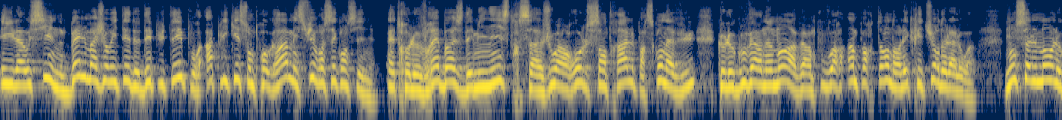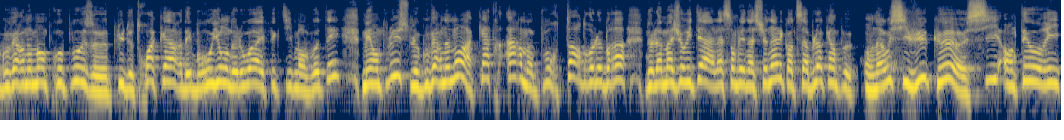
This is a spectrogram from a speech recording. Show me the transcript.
et il a aussi une belle majorité de députés pour appliquer son programme et suivre ses consignes. Être le vrai boss des ministres, ça joue un rôle central parce qu'on a vu que le gouvernement avait un pouvoir important dans l'écriture de la loi. Non seulement le gouvernement propose plus de trois quarts des brouillons de loi effectivement votés, mais en plus, le gouvernement a quatre armes pour tordre le le bras de la majorité à l'Assemblée nationale quand ça bloque un peu. On a aussi vu que euh, si en théorie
